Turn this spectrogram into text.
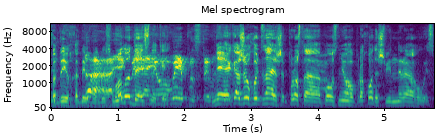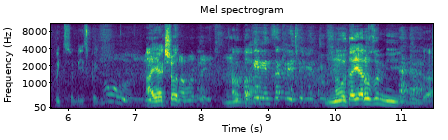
ходив, ходив, Да, дивлюсь. якби Молодець я такий. його випустив. Ні, я кажу, хоч знаєш, просто повз нього проходиш, він не реагує, спить собі і спить. ну, А він якщо- молодець. Ну так. Да. він закритий, він дуже. Ну та я розумію. Да.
